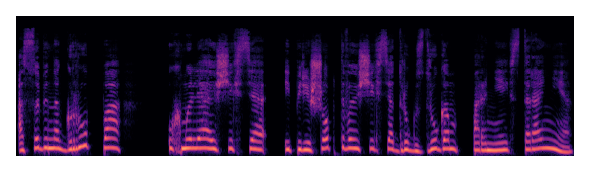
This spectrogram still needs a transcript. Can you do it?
особенно группа ухмыляющихся и перешептывающихся друг с другом парней в стороне.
